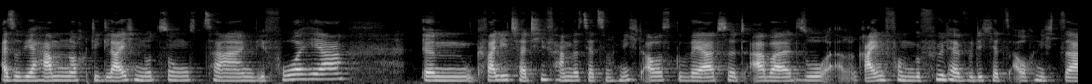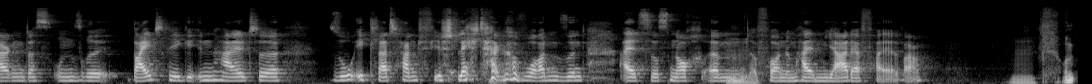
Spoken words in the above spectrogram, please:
Also wir haben noch die gleichen Nutzungszahlen wie vorher. Ähm, qualitativ haben wir es jetzt noch nicht ausgewertet, aber so rein vom Gefühl her würde ich jetzt auch nicht sagen, dass unsere Beiträge, Inhalte so eklatant viel schlechter geworden sind, als das noch ähm, mhm. vor einem halben Jahr der Fall war. Hm. Und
